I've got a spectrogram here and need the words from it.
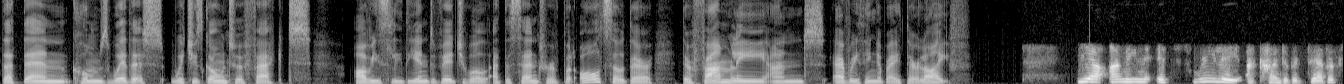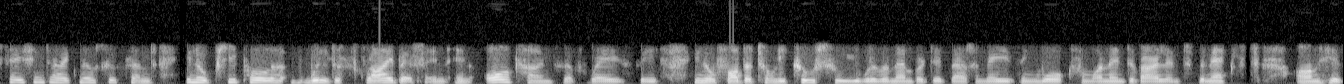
that then comes with it, which is going to affect obviously the individual at the centre of, but also their their family and everything about their life. Yeah, I mean, it's really a kind of a devastating diagnosis, and you know, people will describe it in, in all kinds of ways. The, you know, Father Tony Coote, who you will remember did that amazing walk from one end of Ireland to the next on his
